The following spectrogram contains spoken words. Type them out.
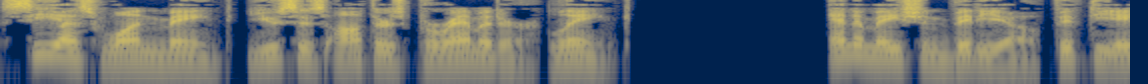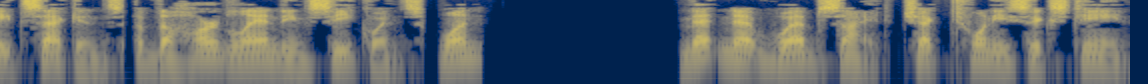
CS1 maint, uses authors parameter link. Animation video 58 seconds of the hard landing sequence. 1 NetNet website check 2016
